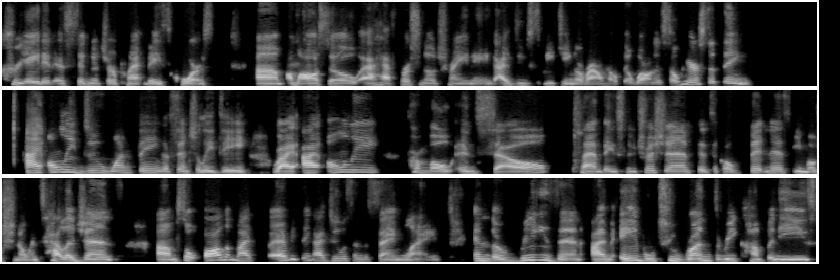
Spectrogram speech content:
created a signature plant-based course. Um, I'm also I have personal training. I do speaking around health and wellness. So here's the thing: I only do one thing essentially, D. Right? I only promote and sell plant based nutrition, physical fitness, emotional intelligence. Um, so all of my everything I do is in the same lane. And the reason I'm able to run three companies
